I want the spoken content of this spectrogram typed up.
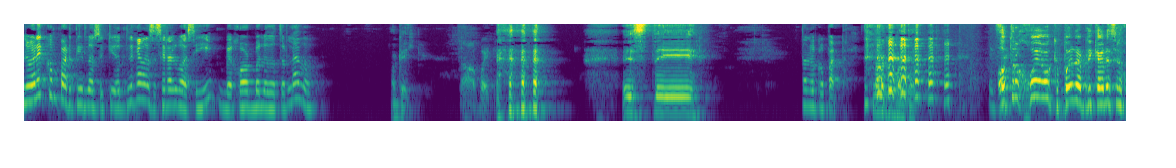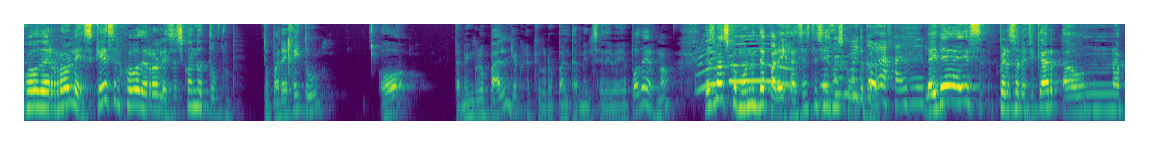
lo haré compartirlo, si te hacer algo así, mejor verlo de otro lado. Ok. No, bueno. Este. No lo compartan. No lo compartan. Otro juego que pueden aplicar es el juego de roles. ¿Qué es el juego de roles? Es cuando tu, tu pareja y tú, o también grupal, yo creo que grupal también se debe poder, ¿no? Es más común de parejas, este sí es, más común de parejas. La idea es personificar a, una,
